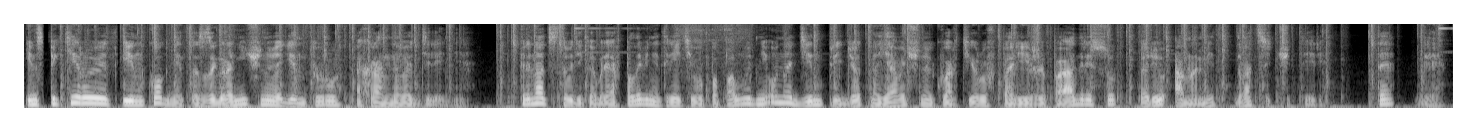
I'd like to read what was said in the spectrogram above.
инспектирует инкогнито заграничную агентуру охранного отделения. 13 декабря в половине третьего пополудни он один придет на явочную квартиру в Париже по адресу Рю Аномит, 24, ТГ.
